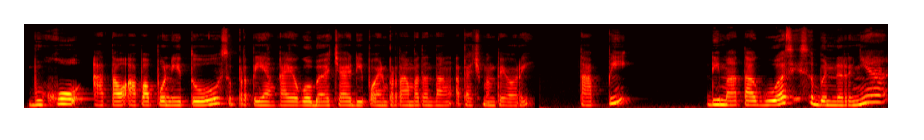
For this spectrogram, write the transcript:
buku atau apa pun itu seperti yang kayak gue baca di poin pertama tentang attachment theory. Tapi di mata gue sih sebenarnya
